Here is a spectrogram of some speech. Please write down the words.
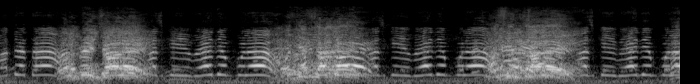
భద్రత. రాజకీయ వేధింపులు. రాజకీయ వేధింపులు. రాజకీయ వేధింపులు.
